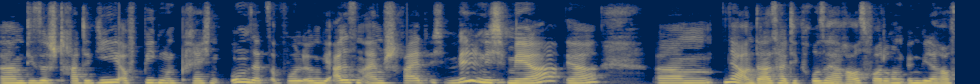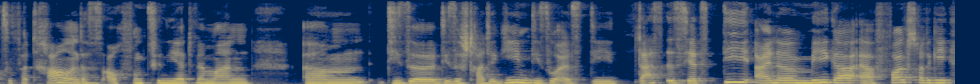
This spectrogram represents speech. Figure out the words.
ähm, diese Strategie auf Biegen und Brechen umsetzt, obwohl irgendwie alles in einem schreit, ich will nicht mehr, ja ähm, ja, und da ist halt die große Herausforderung, irgendwie darauf zu vertrauen, dass es auch funktioniert, wenn man ähm, diese, diese Strategien, die so als die, das ist jetzt die eine mega Erfolgsstrategie,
